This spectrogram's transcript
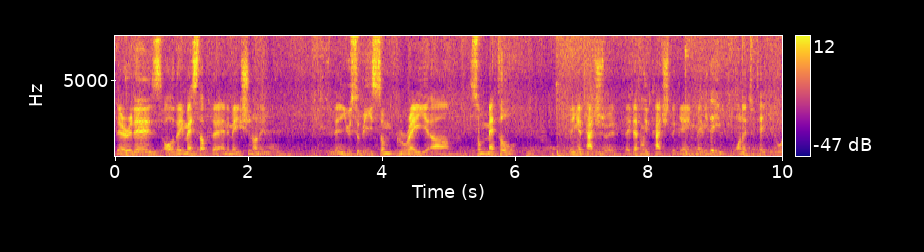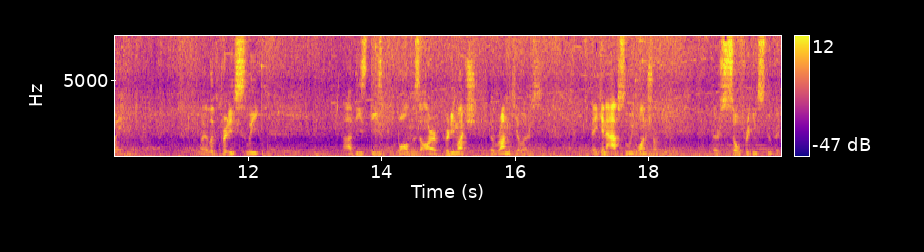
There it is. Oh, they messed up the animation on it. There used to be some gray, um, some metal thing attached to it. They definitely patched the game. Maybe they wanted to take it away, but it looked pretty sleek. Uh, these these bombs are pretty much the run killers. They can absolutely one-shot you. They're so freaking stupid.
